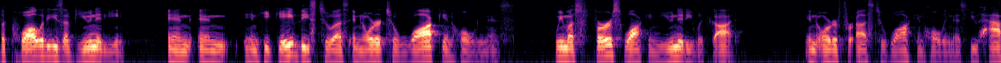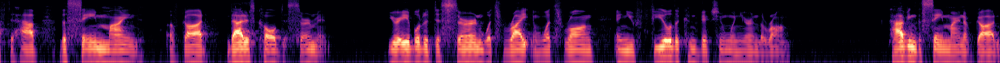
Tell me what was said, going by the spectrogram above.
the qualities of unity. And, and, and he gave these to us in order to walk in holiness. We must first walk in unity with God in order for us to walk in holiness. You have to have the same mind of God. That is called discernment. You're able to discern what's right and what's wrong, and you feel the conviction when you're in the wrong. Having the same mind of God,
